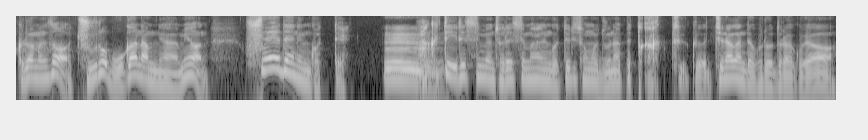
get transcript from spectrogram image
그러면서 주로 뭐가 남냐 하면 후회되는 것들. 음. 아 그때 이랬으면 저랬으면 하는 것들이 정말 눈앞에 탁 그, 지나간다 그러더라고요.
